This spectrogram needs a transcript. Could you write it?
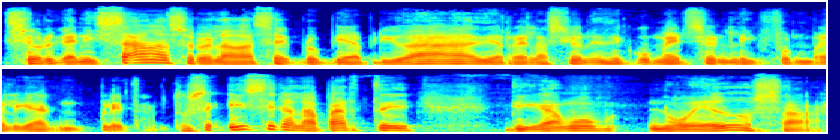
se organizaba sobre la base de propiedad privada, de relaciones de comercio en la informalidad completa. Entonces, esa era la parte, digamos, novedosa.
